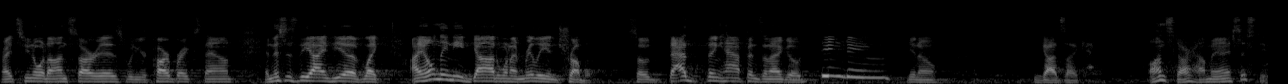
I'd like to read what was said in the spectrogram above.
right? So you know what OnStar is when your car breaks down? And this is the idea of like, I only need God when I'm really in trouble. So bad thing happens and I go, ding, ding, you know. And God's like, OnStar, how may I assist you?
